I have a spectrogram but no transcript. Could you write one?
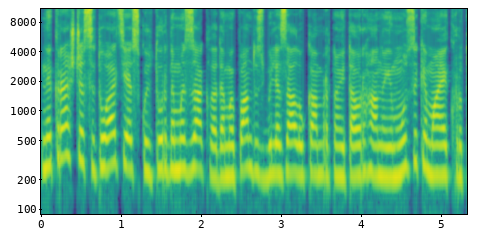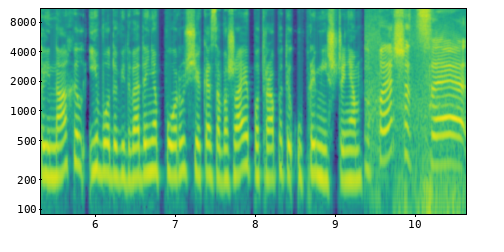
Не краща ситуація з культурними закладами. Пандус біля залу камерної та органної музики має крутий нахил і водовідведення поруч, яке заважає потрапити у приміщення. Перше, це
